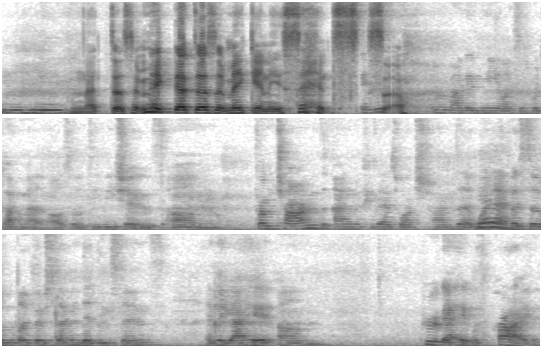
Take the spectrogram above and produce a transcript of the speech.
Mm-hmm. And that doesn't make that doesn't make any sense. It So reminded me, like since we're talking about also TV shows, um, from Charmed. I don't know if you guys watched Charmed. That one episode with like there's seven deadly sins, and they got hit. Um, Prue got hit with pride,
